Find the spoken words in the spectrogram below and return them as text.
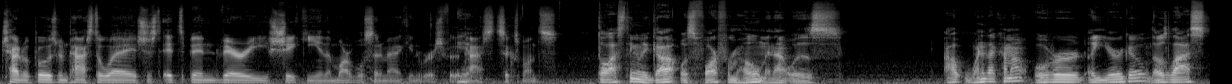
Chadwick Boseman passed away. It's just it's been very shaky in the Marvel Cinematic Universe for the Yeah. past six months. the last thing we got was far from home and that was out when did that come out over a year ago that was last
